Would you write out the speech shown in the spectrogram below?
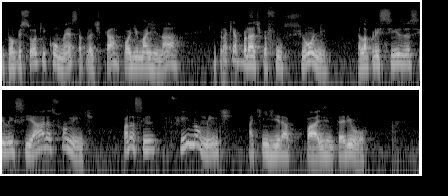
Então a pessoa que começa a praticar pode imaginar que para que a prática funcione, ela precisa silenciar a sua mente, para assim finalmente atingir a paz interior.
